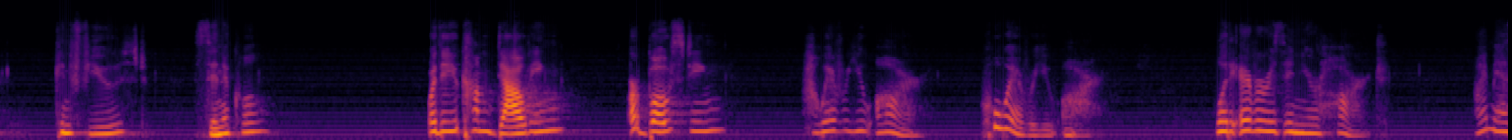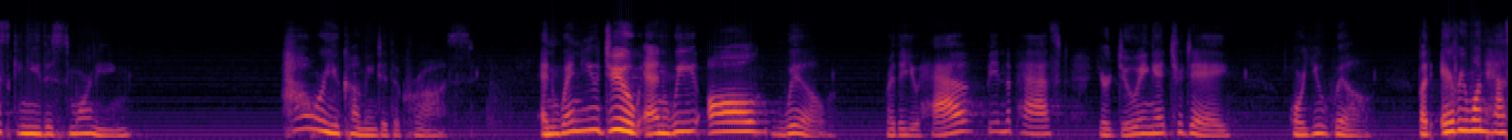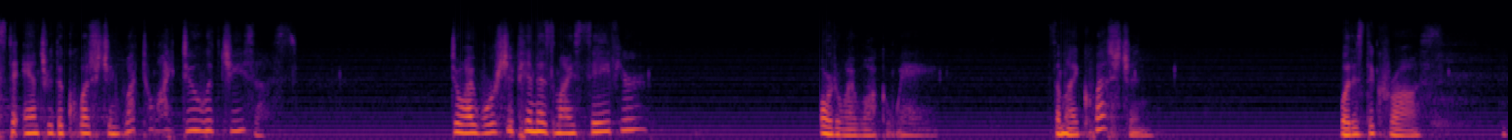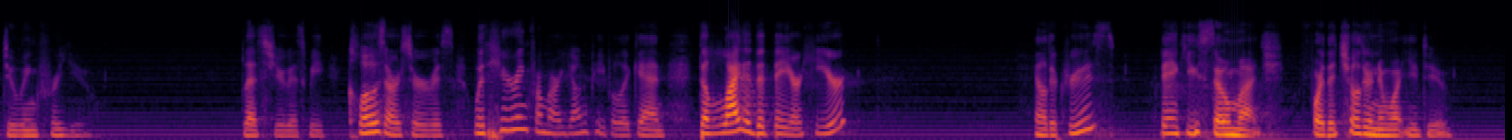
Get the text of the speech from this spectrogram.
confused, cynical, whether you come doubting or boasting, however you are, whoever you are, whatever is in your heart, I'm asking you this morning how are you coming to the cross? And when you do, and we all will, whether you have been in the past, you're doing it today, or you will. But everyone has to answer the question what do I do with Jesus? Do I worship him as my Savior? Or do I walk away? So, my question what is the cross doing for you? Bless you as we close our service with hearing from our young people again. Delighted that they are here. Elder Cruz, thank you so much for the children and what you do.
